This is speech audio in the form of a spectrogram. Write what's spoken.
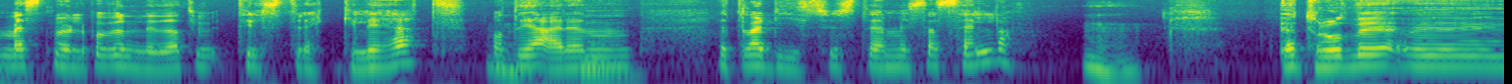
mest mulig på bunnlinja til tilstrekkelighet. Og det er en, et verdisystem i seg selv, da. Mm. Jeg tror at vi uh,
